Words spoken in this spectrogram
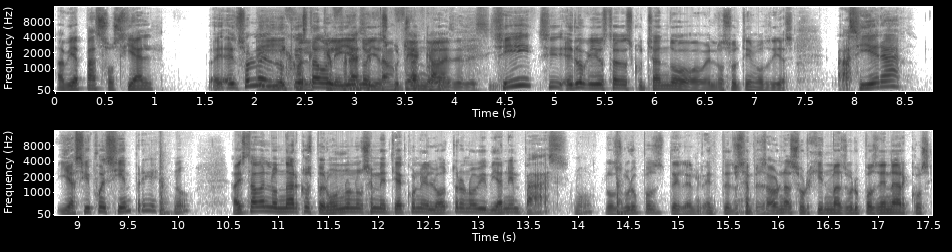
Había paz social. Eso es lo que he estado leyendo y escuchando. ¿eh? Sí, sí, es lo que yo he estado escuchando en los últimos días. Así era y así fue siempre, ¿no? Ahí estaban los narcos, pero uno no se metía con el otro, no vivían en paz, ¿no? Los grupos, de, entonces empezaron a surgir más grupos de narcos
